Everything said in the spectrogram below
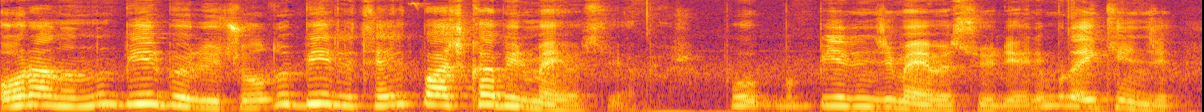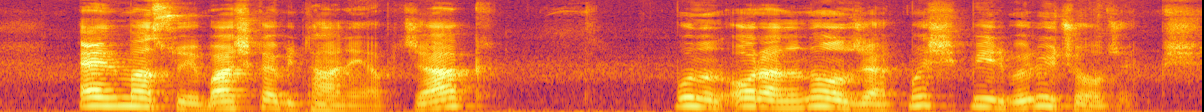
oranının 1 bölü 3 olduğu 1 litrelik başka bir meyve suyu yapıyor. Bu, bu birinci meyve suyu diyelim. Bu da ikinci. Elma suyu başka bir tane yapacak. Bunun oranı ne olacakmış? 1 bölü 3 olacakmış.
